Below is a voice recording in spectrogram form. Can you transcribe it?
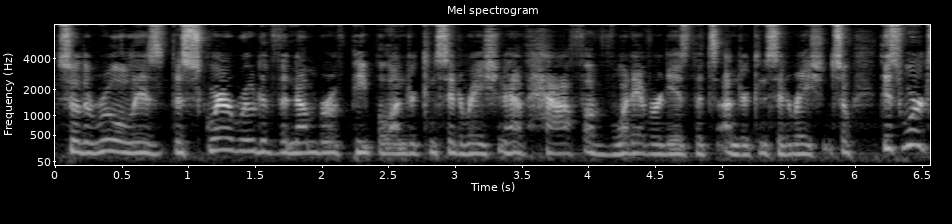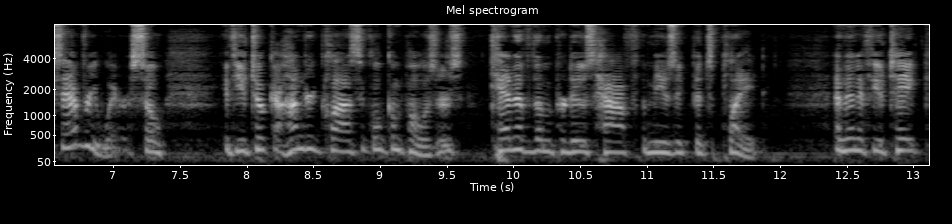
So the rule is the square root of the number of people under consideration have half of whatever it is that's under consideration. So this works everywhere. So if you took 100 classical composers, 10 of them produce half the music that's played. And then if you take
